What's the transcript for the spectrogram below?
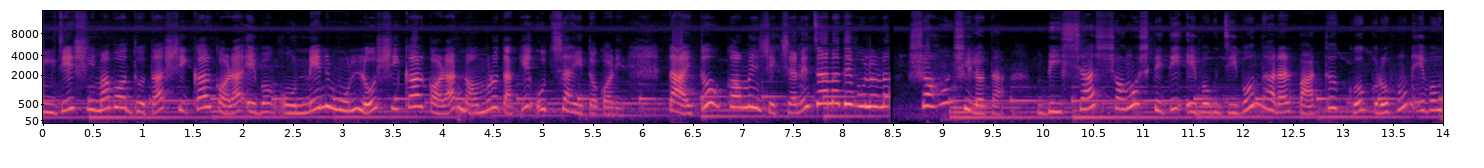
নিজের সীমাবদ্ধতা স্বীকার করা এবং অন্যের মূল্য স্বীকার করা নম্রতাকে উৎসাহিত করে। তাই তো কমেন্ট সেকশনে জানাতে ভুলো না। সহনশীলতা, বিশ্বাস, সংস্কৃতি এবং জীবনধারার পার্থক্য গ্রহণ এবং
